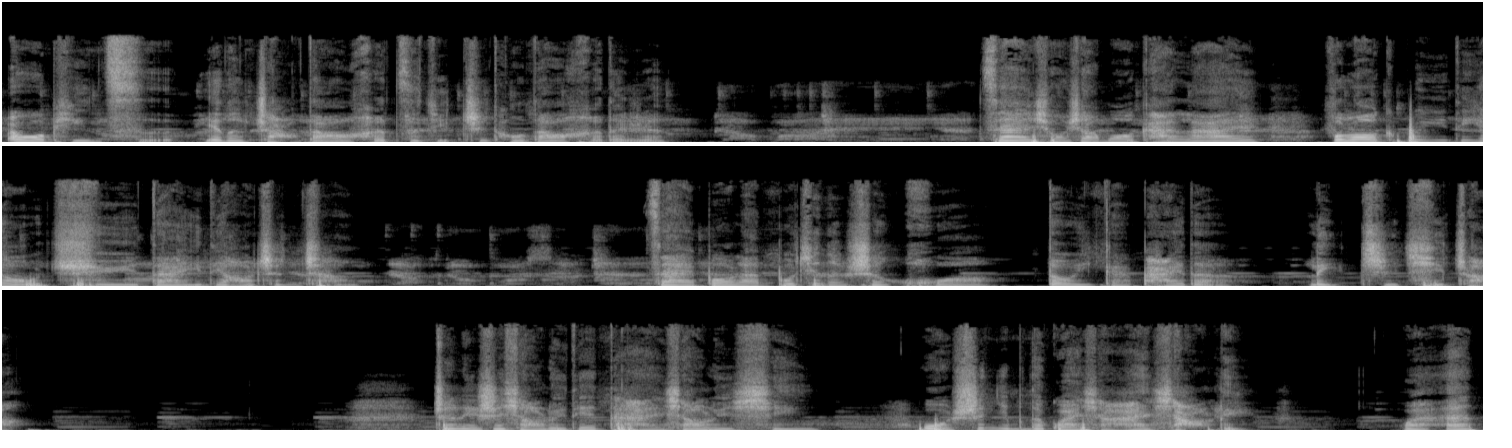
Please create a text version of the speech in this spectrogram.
而我凭此也能找到和自己志同道合的人。在熊小莫看来，vlog 不一定有趣，但一定要真诚。在波澜不惊的生活，都应该拍的理直气壮。这里是小驴电台小旅行，我是你们的怪小孩小驴，晚安。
